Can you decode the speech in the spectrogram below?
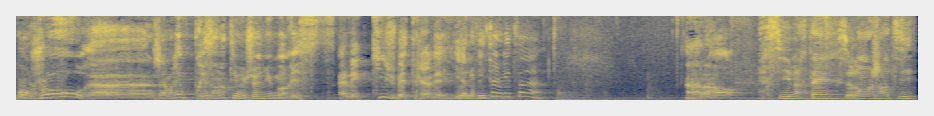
Bonjour, euh, j'aimerais vous présenter un jeune humoriste avec qui je vais travailler. Alors, vite, vite. Alors, Merci Martin, c'est vraiment gentil.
